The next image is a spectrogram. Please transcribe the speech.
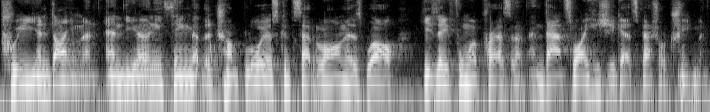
pre-indictment? And the only thing that the Trump lawyers could settle on is, well, he's a former president, and that's why he should get special treatment.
